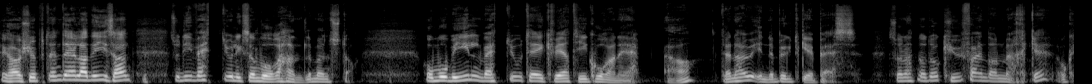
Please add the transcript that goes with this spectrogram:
jeg har kjøpt en del av de, sant? Så de vet jo liksom våre handlemønster. Og mobilen vet jo til hver tid hvor han er. Ja. Den har jo innebygd GPS. Sånn at når da Q-finderen merker, ok,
